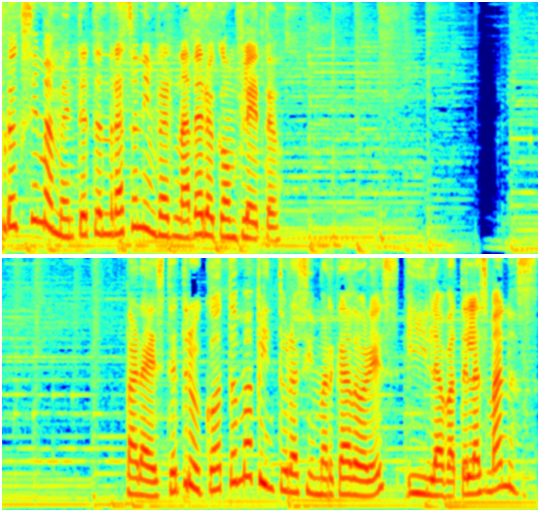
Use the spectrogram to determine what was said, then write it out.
Próximamente tendrás un invernadero completo. Para este truco, toma pinturas y marcadores y lávate las manos.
